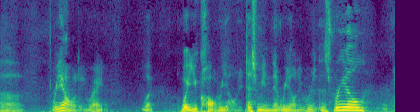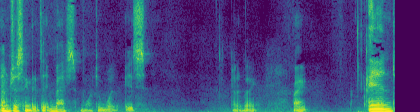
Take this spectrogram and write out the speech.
uh, reality, right? What what you call reality it doesn't mean that reality is real. I'm just saying that it matches more to what is kind of thing right? And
